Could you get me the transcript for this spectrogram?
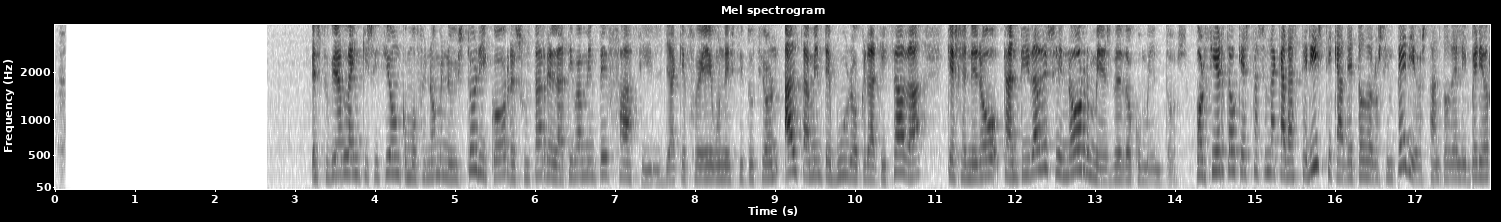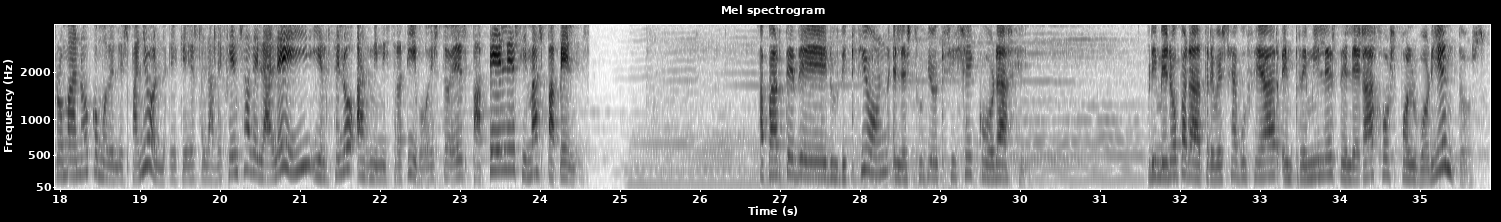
Estudiar la Inquisición como fenómeno histórico resulta relativamente fácil, ya que fue una institución altamente burocratizada que generó cantidades enormes de documentos. Por cierto que esta es una característica de todos los imperios, tanto del imperio romano como del español, eh, que es la defensa de la ley y el celo administrativo, esto es papeles y más papeles. Aparte de erudición, el estudio exige coraje, primero para atreverse a bucear entre miles de legajos polvorientos,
